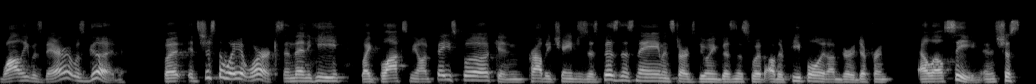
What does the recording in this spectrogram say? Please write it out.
while he was there it was good but it's just the way it works. And then he like blocks me on facebook and probably changes his business name and starts doing business with other people and under a different llc and it's just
